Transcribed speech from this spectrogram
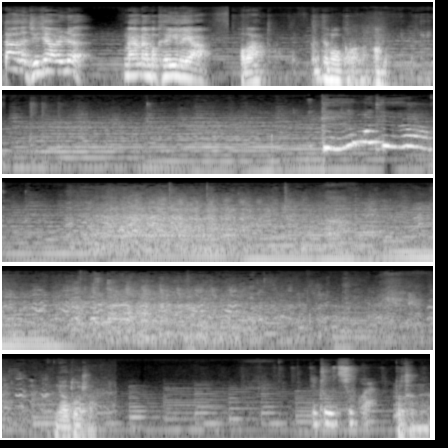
大的节假日买买不可以了呀？好吧，这么搞了啊。你要多少？一周七块。不可能。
